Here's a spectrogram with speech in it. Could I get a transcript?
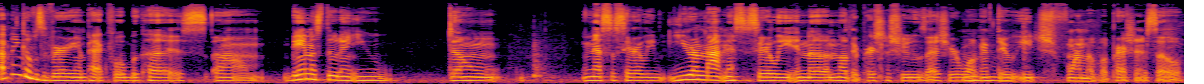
I think it was very impactful because um, being a student, you don't necessarily you're not necessarily in the, another person's shoes as you're walking through each form of oppression. So,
